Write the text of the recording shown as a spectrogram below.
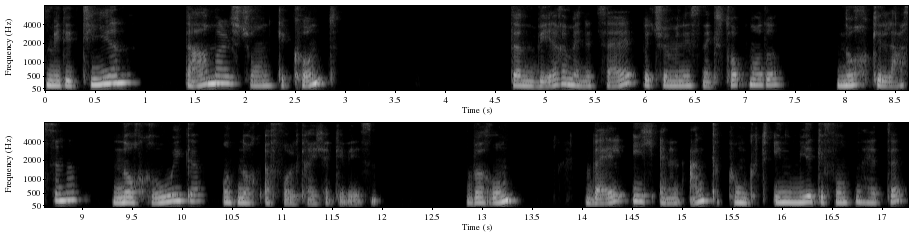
Meditieren damals schon gekonnt, dann wäre meine Zeit bei Germany's Next Top Model noch gelassener, noch ruhiger und noch erfolgreicher gewesen. Warum? Weil ich einen Ankerpunkt in mir gefunden hätte,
